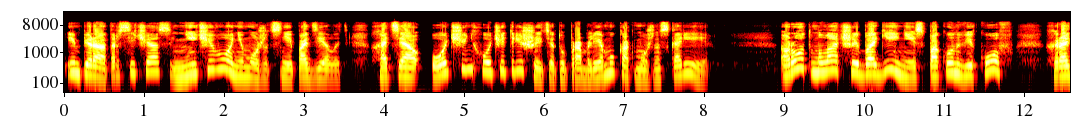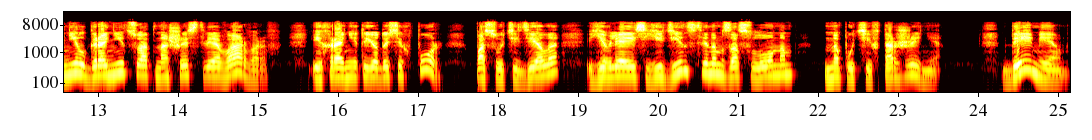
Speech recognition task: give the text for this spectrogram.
Император сейчас ничего не может с ней поделать, хотя очень хочет решить эту проблему как можно скорее. Род младшей богини испокон веков хранил границу от нашествия варваров и хранит ее до сих пор, по сути дела, являясь единственным заслоном на пути вторжения. Демиан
